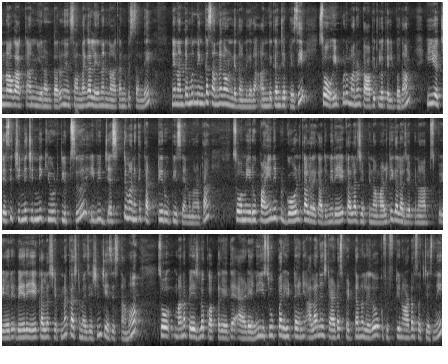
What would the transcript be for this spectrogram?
ఉన్నావుగా అక్క అని మీరు అంటారు నేను సన్నగా లేనని నాకు అనిపిస్తుంది. నేను అంతకుముందు ఇంకా సన్నగా ఉండేదాన్ని కదా అందుకని చెప్పేసి. సో ఇప్పుడు మనం టాపిక్లోకి వెళ్ళిపోదాం. ఇవి వచ్చేసి చిన్ని చిన్ని క్యూట్ క్లిప్స్ ఇవి జస్ట్ మనకి థర్టీ రూపీస్ అనమాట సో మీరు పైన ఇప్పుడు గోల్డ్ కలరే కాదు మీరు ఏ కలర్ చెప్పినా మల్టీ కలర్ చెప్పినా వేరే వేరే ఏ కలర్ చెప్పినా కస్టమైజేషన్ చేసిస్తాము. సో మన పేజ్లో కొత్తగా అయితే యాడ్ అయినాయి. ఈ సూపర్ హిట్ అయినాయి. అలా నేను స్టేటస్ పెట్టానో లేదో ఒక ఫిఫ్టీన్ ఆర్డర్స్ వచ్చేసినాయి.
